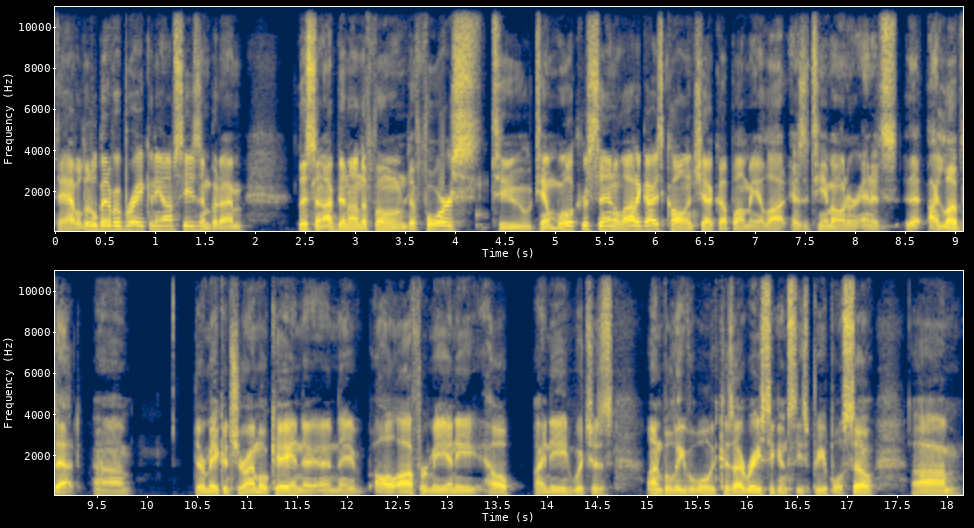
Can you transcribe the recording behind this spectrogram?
to have a little bit of a break in the off season, but I'm listen, I've been on the phone to Force, to Tim Wilkerson. A lot of guys call and check up on me a lot as a team owner, and it's I love that. Um, they're making sure I'm okay, and they, and they all offer me any help I need, which is unbelievable because I race against these people. So um,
